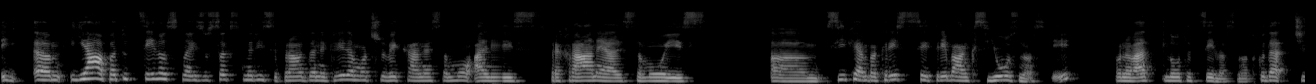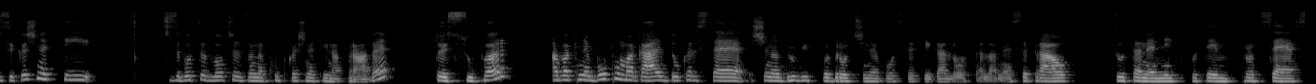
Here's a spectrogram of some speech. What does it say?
Um, ja, pa tudi celostno iz vseh smeri, se pravi, da ne gledamo človeka ne samo iz prehrane ali samo iz um, psihe, ampak res se je treba anksioznosti ponavadi lotiti celostno. Tako da, če se kakšne te če se boste odločili za nakup kakšne te naprave, to je super, ampak ne bo pomagal, dokler se še na drugih področjih ne boste tega lotili. Ne? Se pravi, tudi ne nek potem proces,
